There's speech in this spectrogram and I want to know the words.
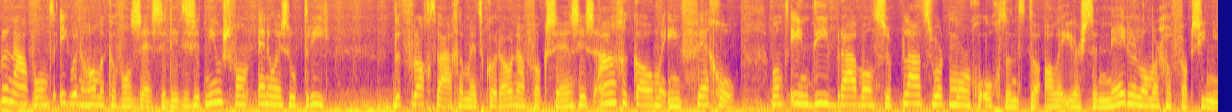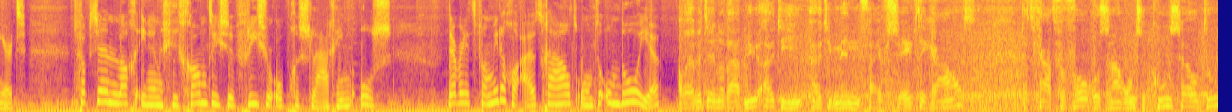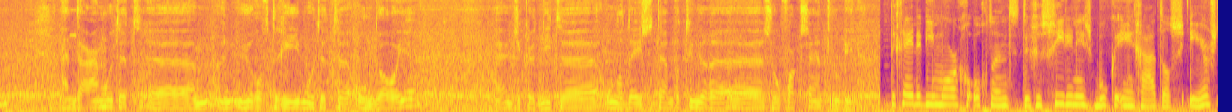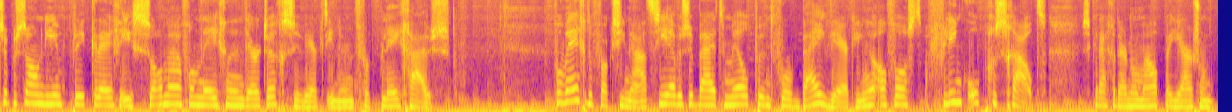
Goedenavond, ik ben Hanneke van Zessen. Dit is het nieuws van NOS op 3. De vrachtwagen met coronavaccins is aangekomen in Veghel. Want in die Brabantse plaats wordt morgenochtend de allereerste Nederlander gevaccineerd. Het vaccin lag in een gigantische vriezer opgeslagen in Os. Daar werd het vanmiddag al uitgehaald om te ontdooien. We hebben het inderdaad nu uit die, uit die min 75 gehaald. Dat gaat vervolgens naar onze koelcel toe. En daar moet het ehm, een uur of drie moet het, uh, ontdooien. Je kunt niet uh, onder deze temperaturen uh, zo'n vaccin toedienen. Degene die morgenochtend de geschiedenisboeken ingaat als eerste persoon die een prik kreeg is Sanna van 39. Ze werkt in een verpleeghuis. Vanwege de vaccinatie hebben ze bij het meldpunt voor bijwerkingen alvast flink opgeschaald. Ze krijgen daar normaal per jaar zo'n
